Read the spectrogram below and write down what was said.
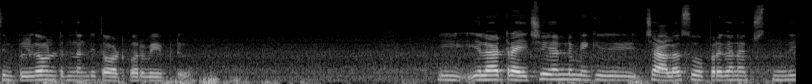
సింపుల్గా ఉంటుందండి తోటకూర వేపుడు. ఇలా ట్రై చేయండి మీకు చాలా సూపర్గా నచ్చుతుంది.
